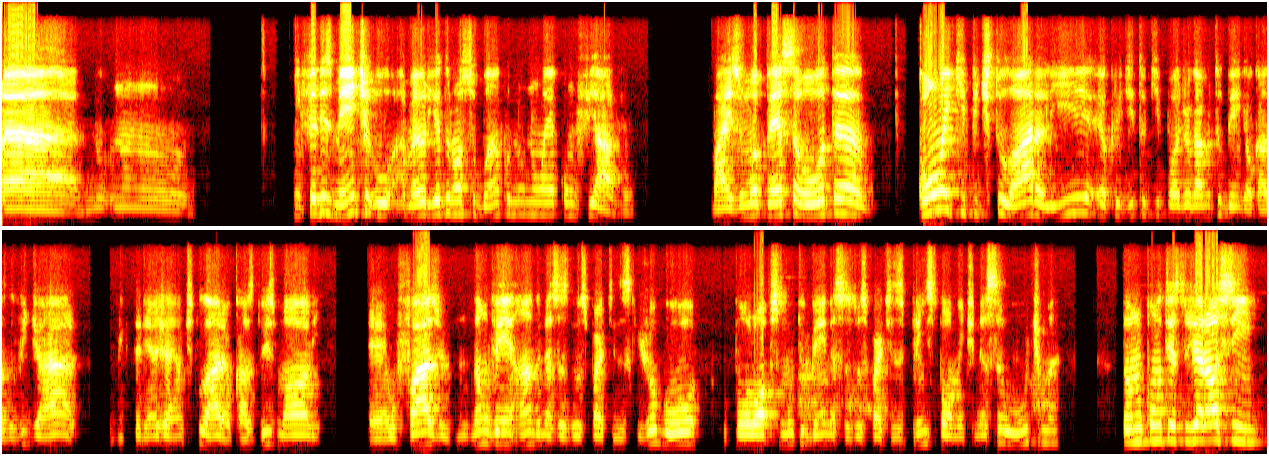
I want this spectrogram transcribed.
uh, no, no, infelizmente, o, a maioria do nosso banco não, não, é confiável. Mas uma peça ou outra, com a equipe titular ali, eu acredito que pode jogar muito bem, que é o caso do Vidjar, o Victoria já é um titular, é o caso do Smolly. É, o Fázio não vem errando nessas duas partidas que jogou. O Paul Lopes muito bem nessas duas partidas, principalmente nessa última. Então, no contexto geral, assim,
